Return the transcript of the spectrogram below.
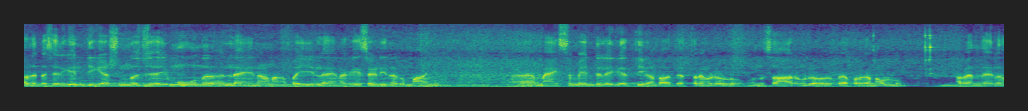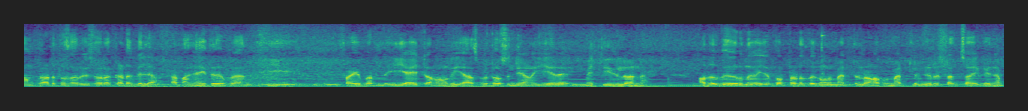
അതിന്റെ ശരിക്കും ഇൻഡിക്കേഷൻ എന്ന് വെച്ചാൽ ഈ മൂന്ന് ലൈനാണ് അപ്പോൾ ഈ ലൈനൊക്കെ ഈ സൈഡിൽ നിന്നൊക്കെ മാഞ്ഞു. മാക്സിമം എൻഡിലേക്ക് എത്തി കണ്ടോ? അത് എത്രയും കൂടെ ഉള്ളൂ. ഒന്ന് സാറും കൂടെ ഉള്ളൂ. പേപ്പർ കണ്ണേ ഉള്ളൂ. അപ്പോൾ എന്തായാലും നമുക്ക് അടുത്ത സർവീസ് വരെ കിടക്കില്ല കാരണം ഞാൻ ഇത് ഇപ്പം ഈ ഫൈബറിന്റെ ഈ ഐറ്റം നമുക്ക് ഈ ആസ്പെറ്റോസിന്റെയാണ് ഈ മെറ്റീരിയൽ തന്നെ. അത് തീർന്നു കഴിഞ്ഞാൽ തൊട്ടടുത്ത് മെറ്റലാണ് അപ്പോൾ മെറ്റൽ കയറി ടച്ച് ആയി കഴിഞ്ഞാൽ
